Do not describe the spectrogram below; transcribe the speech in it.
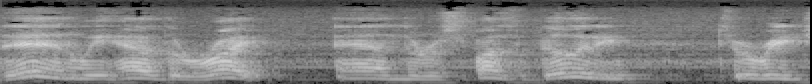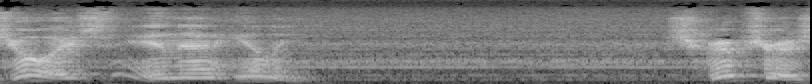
then we have the right and the responsibility to rejoice in that healing. Scripture is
